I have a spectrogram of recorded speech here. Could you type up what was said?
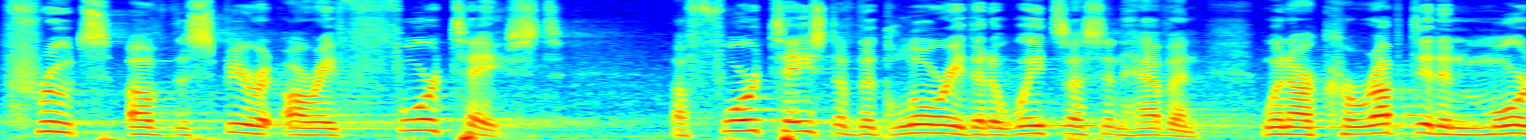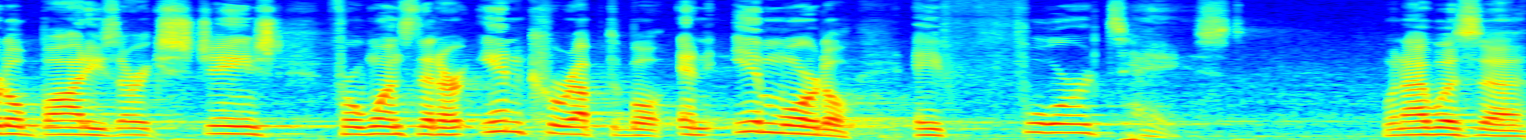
fruits of the Spirit are a foretaste, a foretaste of the glory that awaits us in heaven when our corrupted and mortal bodies are exchanged for ones that are incorruptible and immortal. A foretaste. When I was, uh,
